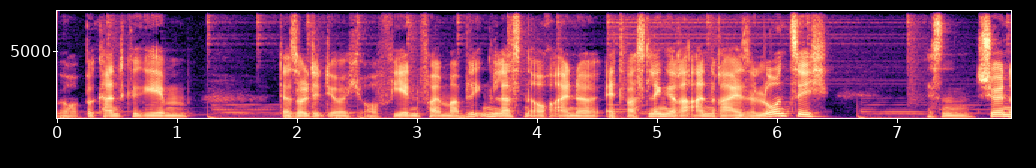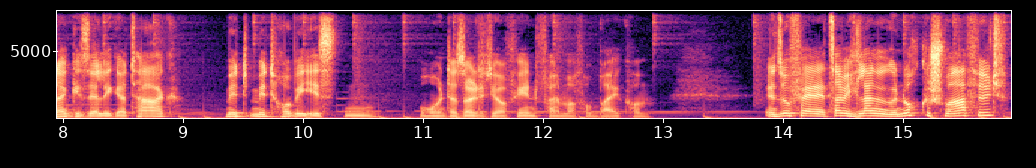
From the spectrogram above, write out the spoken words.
ja, bekannt gegeben. Da solltet ihr euch auf jeden Fall mal blicken lassen. Auch eine etwas längere Anreise lohnt sich. Ist ein schöner, geselliger Tag mit, mit Hobbyisten und da solltet ihr auf jeden Fall mal vorbeikommen. Insofern, jetzt habe ich lange genug geschwafelt.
